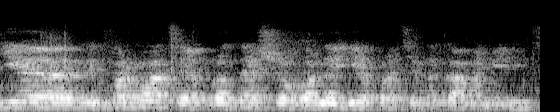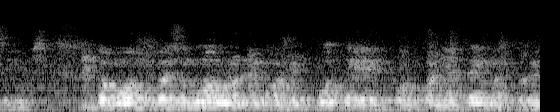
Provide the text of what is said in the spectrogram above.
Є інформація про те, що вони є працівниками міліції, тому безумовно не можуть бути понятими при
